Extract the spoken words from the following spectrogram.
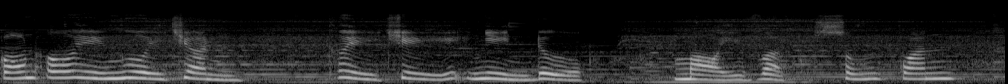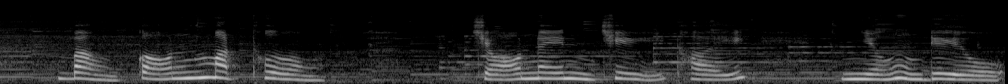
Con ơi, người trần Thủy chỉ nhìn được mọi vật xung quanh bằng con mắt thường. Cho nên chỉ thấy những điều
